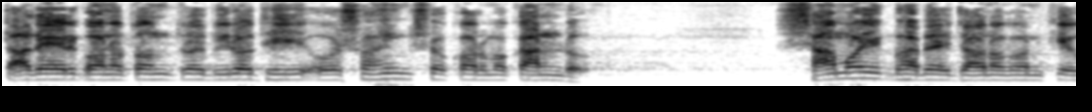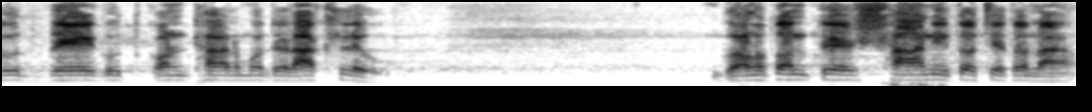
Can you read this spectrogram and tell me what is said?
তাদের গণতন্ত্র বিরোধী ও সহিংস কর্মকাণ্ড সাময়িকভাবে জনগণকে উদ্বেগ, উৎকণ্ঠার মধ্যে রাখলেও গণতন্ত্রের শানিত চেতনা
